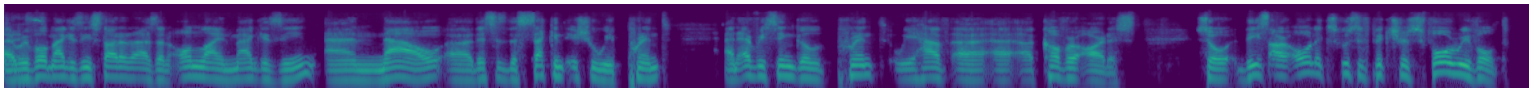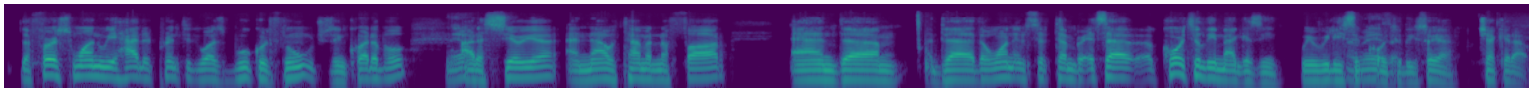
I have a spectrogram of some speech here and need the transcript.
uh, revolt magazine started as an online magazine and now uh, this is the second issue we print and every single print we have a, a, a cover artist so these are all exclusive pictures for revolt the first one we had it printed was Bu Kulthum, which is incredible, Yeah. out of Syria, and now Tamer Nafar. And um, the the one in September, it's a, a quarterly magazine. We release Amazing. it quarterly. So yeah, check it out.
